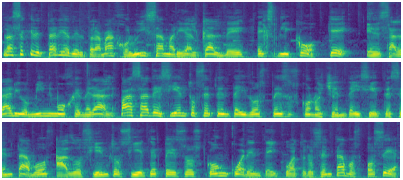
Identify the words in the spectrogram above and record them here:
La secretaria del Trabajo, Luisa María Alcalde, explicó que el salario mínimo general pasa de 172 pesos con 87 centavos a 207 pesos con 44 centavos, o sea,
